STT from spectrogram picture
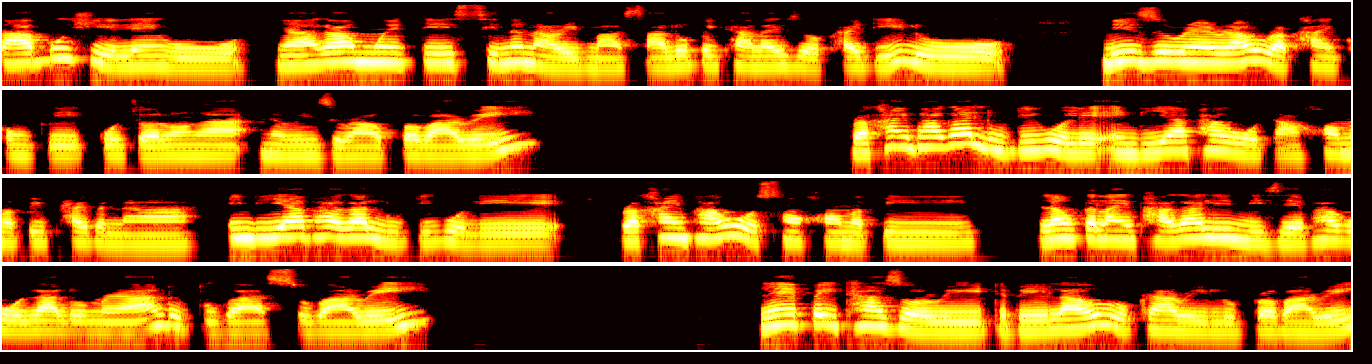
တာပုရှိလင်းကိုညာကမွင်တီစီနနာရီမှာစားလို့ပိတ်ထားလိုက်ဆို Friday လို့မီဇိုရမ်ရောက်ရခိုင်ကုန်တီကိုကျော်လွန်ကနရင်းစရာပြောပါရယ်ရခိုင်ဖာကလူတီးကိုလေအိန္ဒိယဖာကိုတာခေါ်မပြီးဖိုက်ပနာအိန္ဒိယဖာကလူတီးကိုလေရခိုင်ဖာကိုဆွန်ခေါ်မပြီး လောင်တလိုင်ဖာကလေးနေစေဖာကိုလာလို့မလားလို့သူကဆိုပါရီလဲပိတ်ထားစော်ရီတပေလောက်လို့ကရရီလို့ပြောပါရီ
